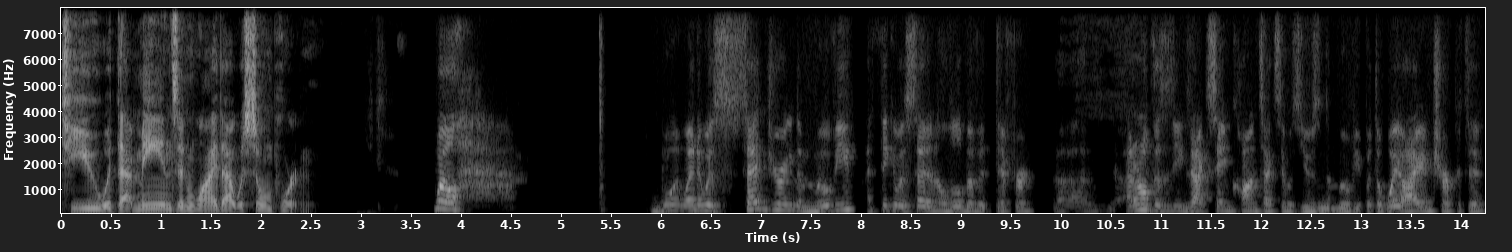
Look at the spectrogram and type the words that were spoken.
to you what that means and why that was so important. Well, when it was said during the movie, I think it was said in a little bit of a different. Uh, I don't know if this is the exact same context it was used in the movie, but the way I interpret it,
